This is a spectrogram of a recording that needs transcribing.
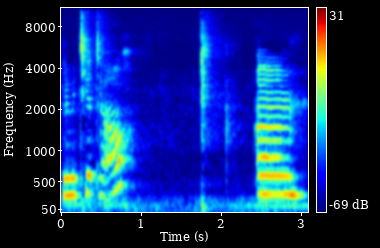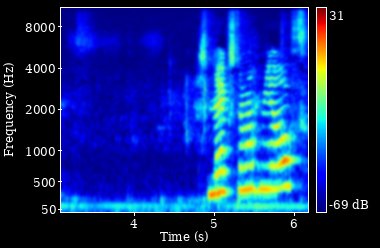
limitierte auch. Ähm, das nächste machen wir auf.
